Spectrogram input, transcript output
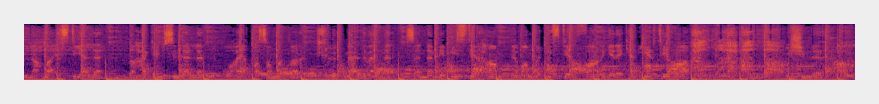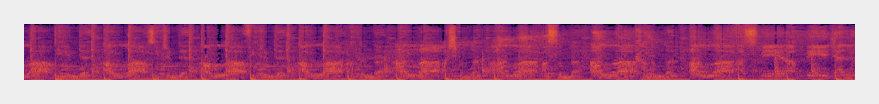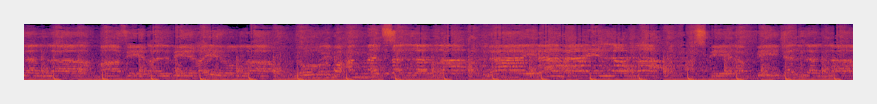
Günahla es diyerler Daha gençsin derler. Bu hayat basamakları Çürük merdivenler. Senden bir istirham Devamlı istiğfar Gereken irtibat. Allah Allah İşimde Allah Dilimde Allah Zikrimde Allah Fikrimde Allah Aklımda Allah Aşkımda Allah Aslımda Allah Kanımda Allah. Hasbi Rabbi Cellallah محمد صلى الله لا إله إلا الله. حسبي ربي جل الله.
